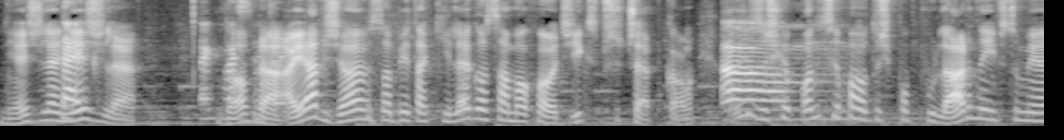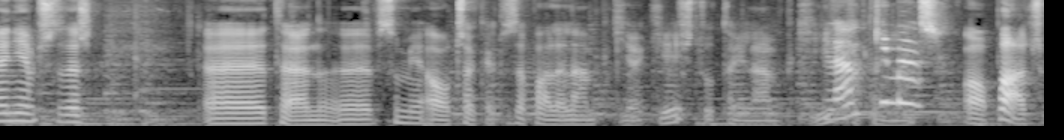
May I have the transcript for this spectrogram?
Nieźle, Tak, nieźle. Tak Dobra, tak. a ja wziąłem sobie taki Lego samochodzik z przyczepką. On jest, Um. on jest chyba dość popularny i w sumie ja nie wiem, czy też e, ten, e, w sumie, o czekaj, tu zapalę lampki jakieś, tutaj lampki. Lampki tutaj, masz? O, patrz,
